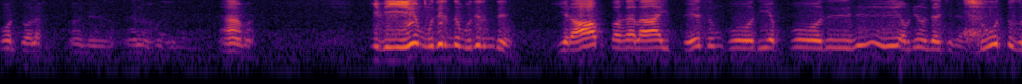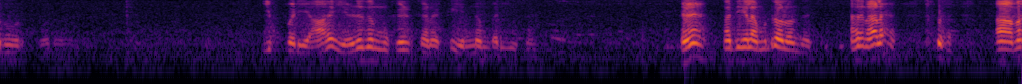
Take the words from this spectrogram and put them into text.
போட்டு ஆமா. இதையே முதிர்ந்து முதிர்ந்து இராப்பகலாய் பேசும் போது எப்போது? அப்படின்னு வந்து நூத்துக்கு நூறு போது. இப்படியாக எழுதும் கீழ்கணக்கு இன்னும் பரியசன் பாத்தீங்களா? முற்றோல் வந்தாச்சு அதனால ஆமா.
